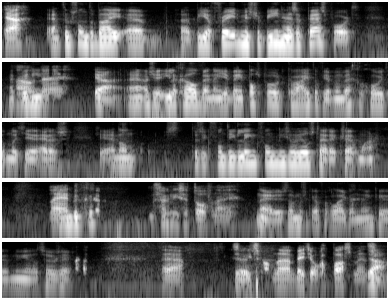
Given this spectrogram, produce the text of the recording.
Ja? En toen stond erbij: eh, eh, Be afraid, Mr. Bean has a passport. Nou, ik Oh weet niet, nee. ja, hè, als je illegaal bent en je bent je paspoort kwijt of je hebt hem weggegooid omdat je ergens. ja, En dan, dus ik vond die link vond ik niet zo heel sterk, zeg maar. Nee, dat is, ik- ook, dat is ook niet zo tof, nee. Nee, dus daar moest ik even gelijk aan denken nu je dat zo zegt. Ja. Dus- Zoiets van een beetje ongepast, mensen. Ja,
